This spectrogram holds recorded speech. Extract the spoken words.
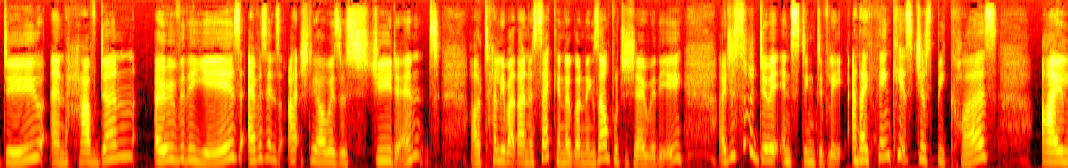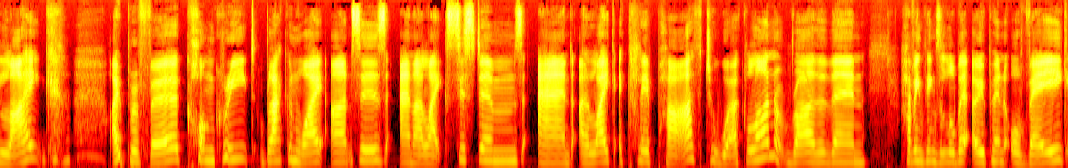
do and have done over the years, ever since actually I was a student. I'll tell you about that in a second. I've got an example to share with you. I just sort of do it instinctively. And I think it's just because I like, I prefer concrete, black and white answers, and I like systems, and I like a clear path to work on rather than having things a little bit open or vague.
